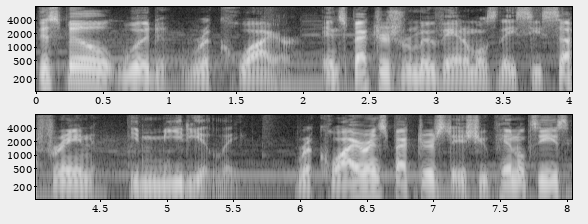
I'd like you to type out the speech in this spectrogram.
This bill would require inspectors remove animals they see suffering immediately, require inspectors to issue penalties,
